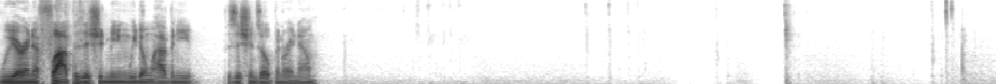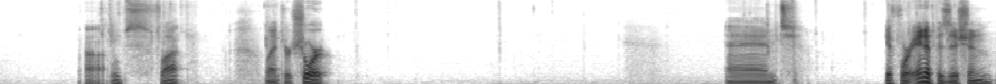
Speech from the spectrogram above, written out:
we are in a flat position, meaning we don't have any positions open right now. Uh, oops, flat. We'll enter short. And if we're in a position,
